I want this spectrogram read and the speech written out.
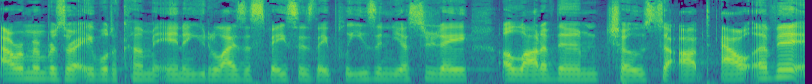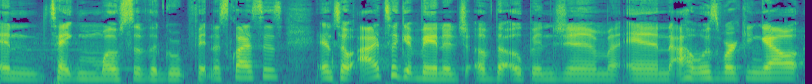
our members are able to come in and utilize the space as they please. And yesterday, a lot of them chose to opt out of it and take most of the group fitness classes. And so I took advantage of the open gym and I was working out,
